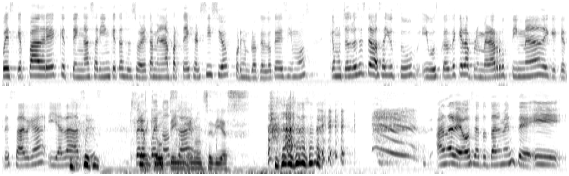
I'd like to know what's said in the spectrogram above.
pues qué padre que tengas a alguien que te asesore también en la parte de ejercicio, por ejemplo, que es lo que decimos, que muchas veces te vas a YouTube y buscas de que la primera rutina de que, que te salga y ya la haces, pero pues no sabes. en 11 días. Ándale, o sea, totalmente. Y,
